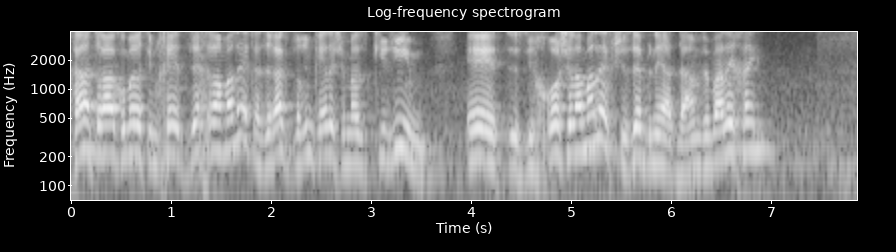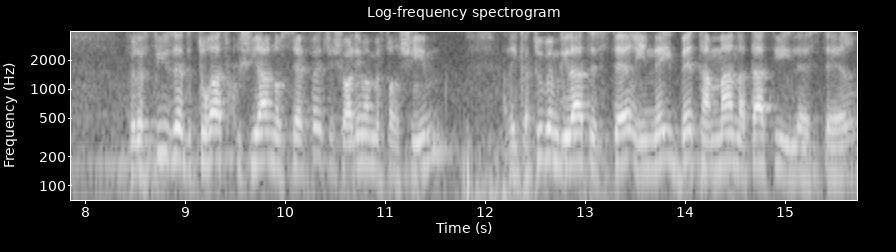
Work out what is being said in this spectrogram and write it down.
כאן התורה רק אומרת, תמחה את זכר עמלק, אז זה רק דברים כאלה שמזכירים את זכרו של עמלק, שזה בני אדם ובעלי חיים. ולפי זה תורת קושייה נוספת ששואלים המפרשים, הרי כתוב במגילת אסתר, הנה בית המן נתתי לאסתר,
